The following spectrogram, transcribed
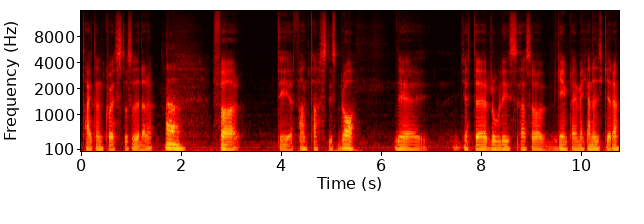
Titan Quest och så vidare. Ja. För det är fantastiskt bra. Det är jätterolig alltså, gameplay-mekanik i det.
